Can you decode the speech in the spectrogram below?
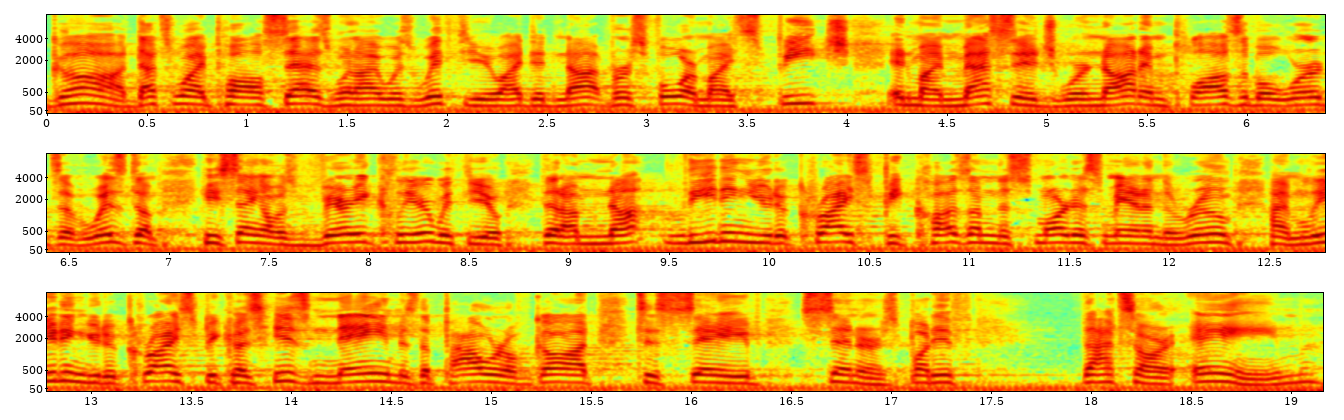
God. That's why Paul says, When I was with you, I did not, verse 4, my speech and my message were not implausible words of wisdom. He's saying, I was very clear with you that I'm not leading you to Christ because I'm the smartest man in the room. I'm leading you to Christ because his name is the power of God to save sinners. But if that's our aim,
